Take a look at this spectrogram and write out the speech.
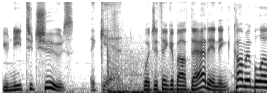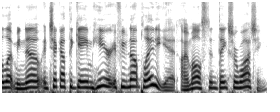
you need to choose again. What'd you think about that ending? Comment below, let me know, and check out the game here if you've not played it yet. I'm Allstin, thanks for watching.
